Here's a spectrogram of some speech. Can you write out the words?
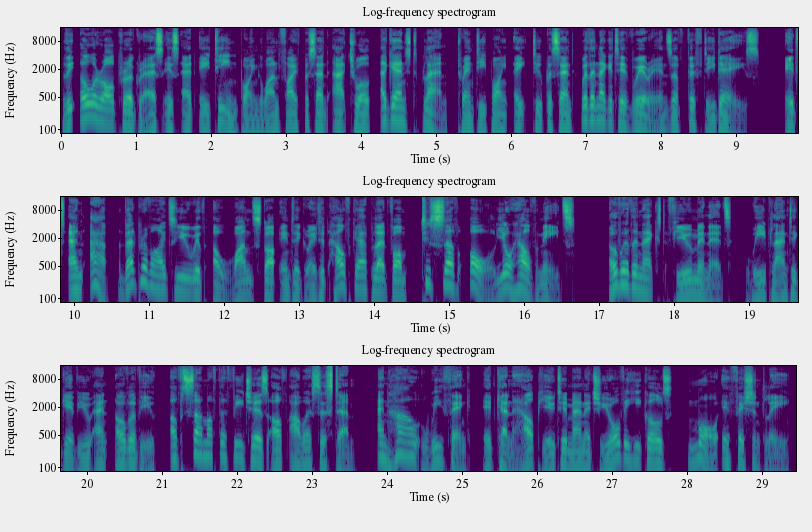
The overall progress is at 18.15% actual against plan 20.82% with a negative variance of 50 days. It's an app that provides you with a one stop integrated healthcare platform to serve all your health needs. Over the next few minutes, we plan to give you an overview of some of the features of our system and how we think it can help you to manage your vehicles more efficiently.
